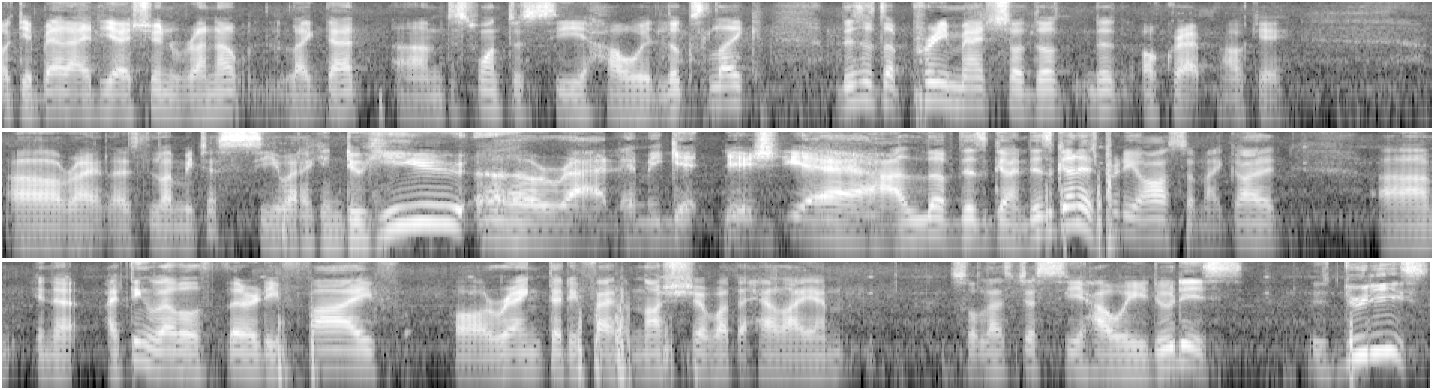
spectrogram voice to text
Okay, bad idea. I shouldn't run up like that. Um, just want to see how it looks like. This is a pre-match, so those, oh crap. Okay. All right, let's let me just see what I can do here. All right, let me get this. Yeah, I love this gun. This gun is pretty awesome. I got it um, in a I think level 35 or rank 35. I'm not sure what the hell I am. So let's just see how we do this. Let's do this.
